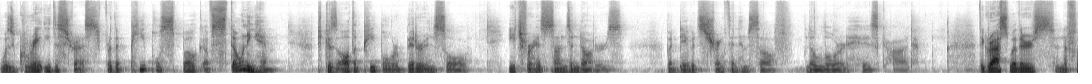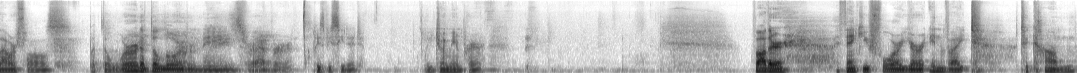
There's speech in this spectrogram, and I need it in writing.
was greatly distressed, for the people spoke of stoning him, because all the people were bitter in soul, each for his sons and daughters. But David strengthened himself in the Lord his God. The grass withers and the flower falls, but the word of the Lord remains forever. Please be seated. Will you join me in prayer? Father, thank you for your invite to come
